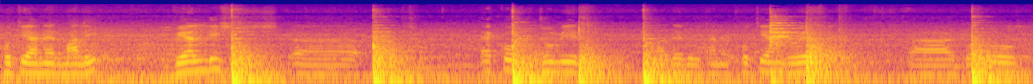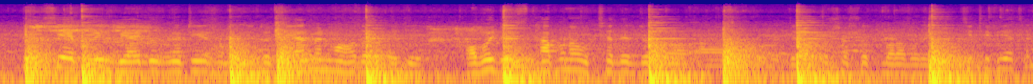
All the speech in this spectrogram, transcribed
খতিয়ানের মালিক। বিয়াল্লিশ একর জমির আমাদের এখানে খতিয়ান রয়েছে। গত তেইশে এপ্রিল বিআইডব্লিউটি এর সম্মানিত চেয়ারম্যান মহোদয় এটি অবৈধ স্থাপনা উচ্ছেদের জন্য জেলা প্রশাসক বরাবর চিঠি দিয়েছেন।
